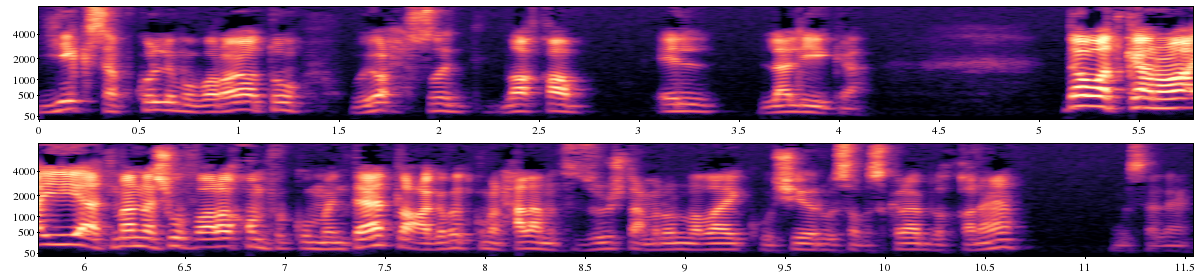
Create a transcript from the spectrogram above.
يكسب كل مبارياته ويحصد لقب الليجا دوت كان رأيي. أتمنى أشوف آرائكم في الكومنتات. لو عجبتكم الحلقة ما تنسوش تعملوا لنا like و share و subscribe للقناة. وسلام.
